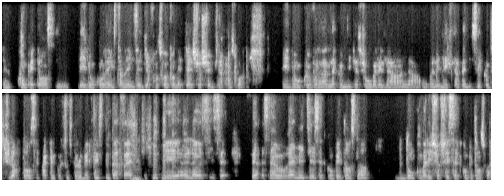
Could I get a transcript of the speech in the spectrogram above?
une compétence. Et donc on l'a externalisé via François, qu'on a été chercher via François. Et donc euh, voilà, la communication, on va aller la, on va aller l'externaliser comme tu l'entends. C'est pas quelque chose que l'on maîtrise tout à fait. Et euh, là aussi, c'est c'est un vrai métier cette compétence-là. Donc, on va aller chercher cette compétence. Ouais.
